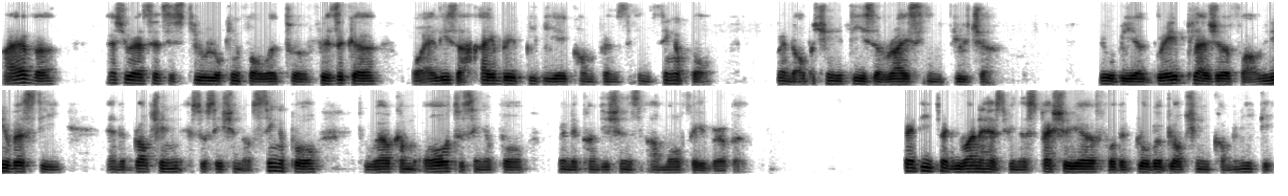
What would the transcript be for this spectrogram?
However, SUSS is still looking forward to a physical or at least a hybrid BBA conference in Singapore when the opportunities arise in future. It will be a great pleasure for our university and the Blockchain Association of Singapore to welcome all to Singapore when the conditions are more favorable. 2021 has been a special year for the global blockchain community.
